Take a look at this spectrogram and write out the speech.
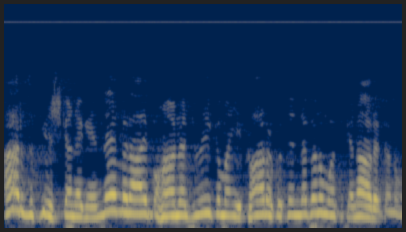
عرض پیش کنگے نئے برائے بہانہ جوئی کہ میں یہ کار کتن نکنوں مت کنار کنوں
